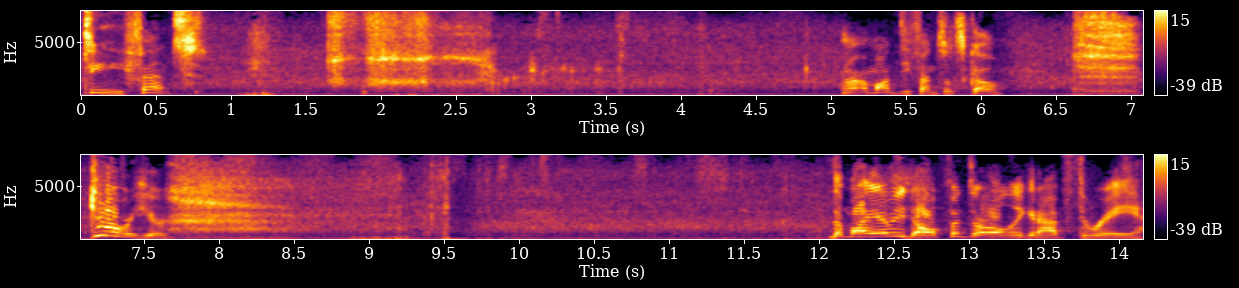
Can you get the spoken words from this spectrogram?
Defense. I'm on defense, let's go. Get over here. The Miami Dolphins are only gonna have three.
